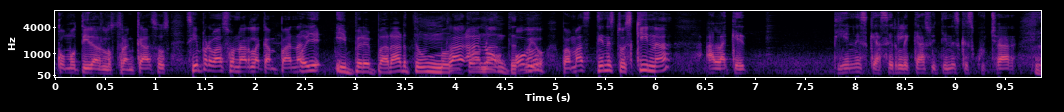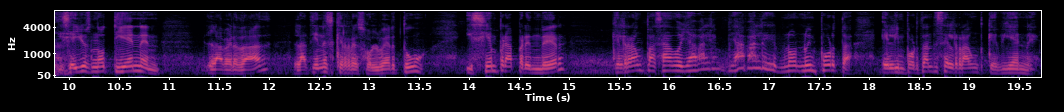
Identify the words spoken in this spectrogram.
cómo tiras los trancazos. Siempre va a sonar la campana. Oye, y prepararte un montón Claro, ah, no, antes, ¿no? obvio. Pero además tienes tu esquina a la que tienes que hacerle caso y tienes que escuchar. Y si ellos no tienen la verdad, la tienes que resolver tú. Y siempre aprender que el round pasado ya vale, ya vale, no, no importa. El importante es el round que viene.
